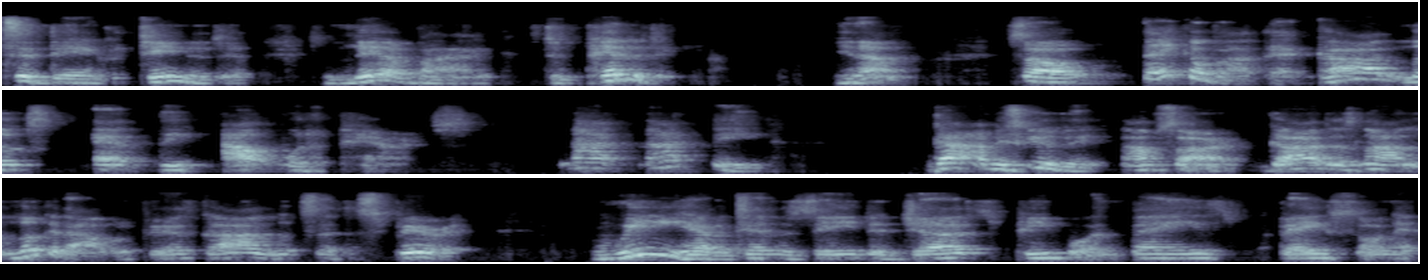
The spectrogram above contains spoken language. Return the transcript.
today and continue to live by stupidity, you know? So think about that. God looks at the outward appearance, not, not the, God, I mean, excuse me, I'm sorry. God does not look at outward appearance. God looks at the spirit. We have a tendency to judge people and things based on the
